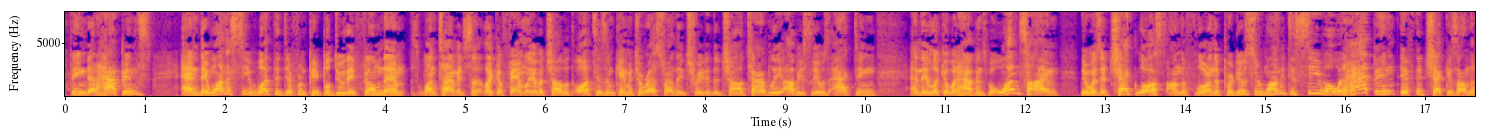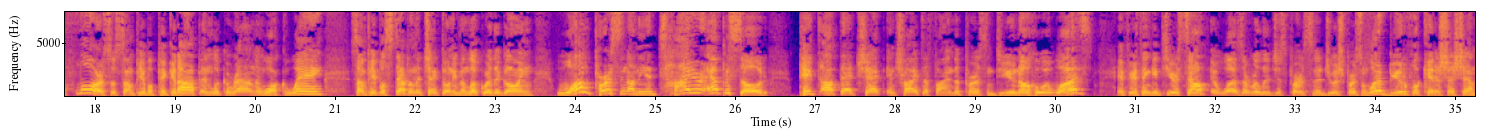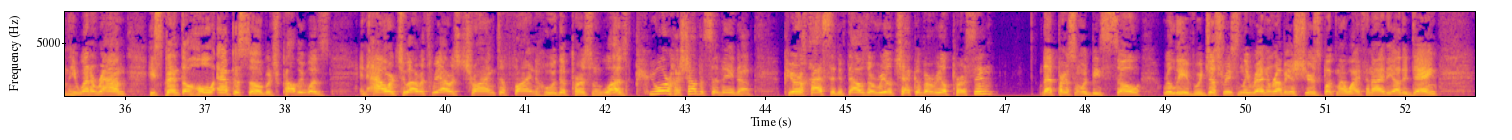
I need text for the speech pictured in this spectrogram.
thing that happens and they want to see what the different people do. They film them. One time, it's a, like a family of a child with autism came into a restaurant. They treated the child terribly. Obviously, it was acting, and they look at what happens. But one time, there was a check lost on the floor, and the producer wanted to see what would happen if the check is on the floor. So some people pick it up and look around and walk away. Some people step on the check, don't even look where they're going. One person on the entire episode picked up that check and tried to find the person. Do you know who it was? If you're thinking to yourself, it was a religious person, a Jewish person. What a beautiful Kiddush Hashem. He went around, he spent the whole episode, which probably was an hour, two hour, three hours, trying to find who the person was. Pure Hashavas Aveda, pure chesed. If that was a real check of a real person, that person would be so relieved. We just recently read in Rabbi Ashir's book, my wife and I, the other day,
